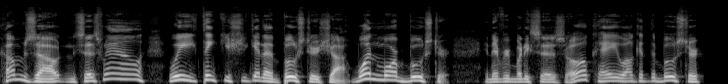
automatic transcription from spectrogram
comes out and says, Well, we think you should get a booster shot, one more booster. And everybody says, Okay, well, I'll get the booster,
